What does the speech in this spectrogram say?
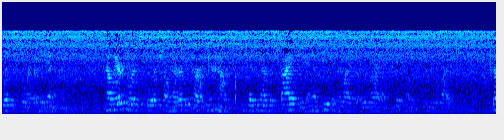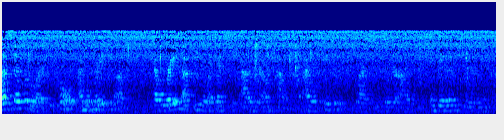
with the sword of the enemy. Now therefore the sword shall never depart from your house, because you have despised me and have taken the wife of Uriah the Hittite to be your wife. Thus says the Lord, Behold, I will raise you up, I will raise up evil against you out of your own house, before your eyes, and give them to your neighbor.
